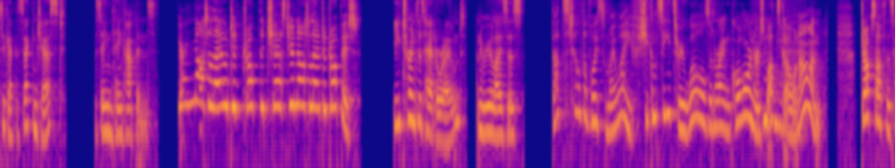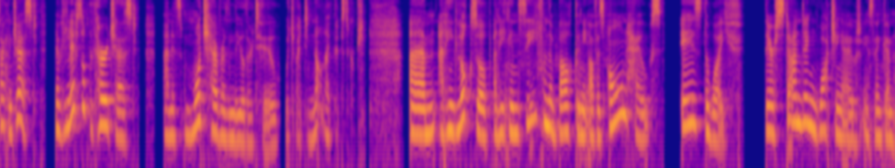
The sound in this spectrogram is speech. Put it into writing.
to get the second chest. The same thing happens. You're not allowed to drop the chest. You're not allowed to drop it. He turns his head around and he realizes that's still the voice of my wife. She can see through walls and around corners. What's going on? Drops off the second chest. Now he lifts up the third chest and it's much heavier than the other two, which I did not like the description. Um, and he looks up and he can see from the balcony of his own house is the wife. They're standing watching out. And he's thinking,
